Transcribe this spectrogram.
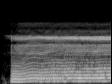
হ্যাঁ।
